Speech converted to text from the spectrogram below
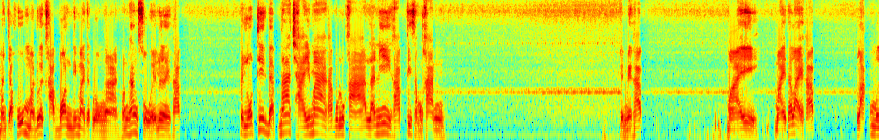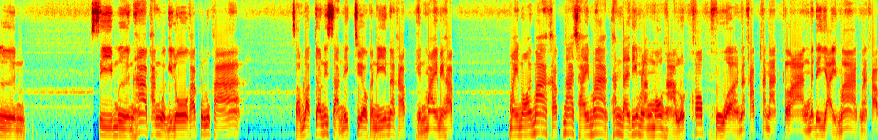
มันจะหุ้มมาด้วยคาร์บอนที่มาจากโรงงานค่อนข้างสวยเลยครับ เป็นรถที่แบบน่าใช้มากครับคุณลูกค้าและนี่ครับที่สำคัญ เห็นไหมครับ ไม่ไม่เท่าไหร่ครับ หลักหมื่นสี่หมื่นห้าพันกว่ากิโลครับ คุณลูกค้าสำหรับเจ้านิสสัน x g l คันนี้นะครับ เห็นไม้ไหมครับ ไม่น้อยมากครับ น่าใช้มากท่านใดที่กำลังมองหารถครอบครัวนะครับ ขนาดกลางไม่ได้ใหญ่มากนะครับ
